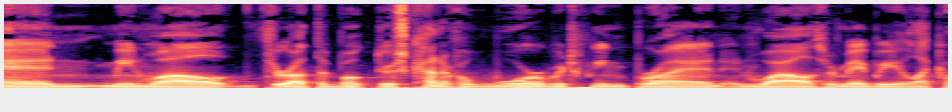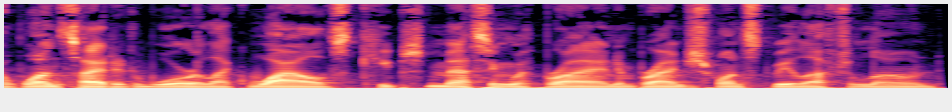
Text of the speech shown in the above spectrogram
and meanwhile, throughout the book, there's kind of a war between Brian and Wiles, or maybe like a one-sided war, like Wiles keeps messing with Brian, and Brian just wants to be left alone.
